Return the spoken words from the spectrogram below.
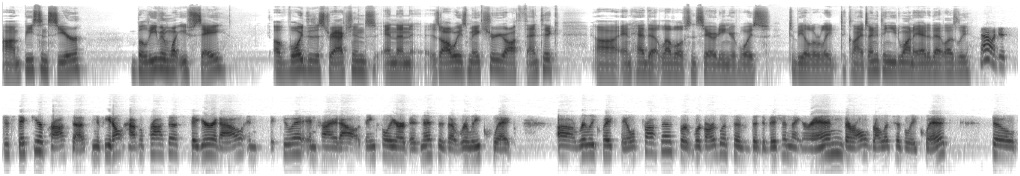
Um, be sincere, believe in what you say, avoid the distractions, and then, as always, make sure you're authentic uh, and had that level of sincerity in your voice to be able to relate to clients. Anything you'd want to add to that, Lezlie? No, just just stick to your process, and if you don't have a process, figure it out and stick to it and try it out. Thankfully, our business is a really quick. Uh, really quick sales process, but regardless of the division that you're in, they're all relatively quick. So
